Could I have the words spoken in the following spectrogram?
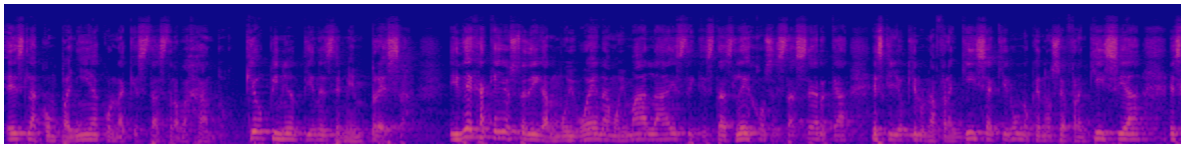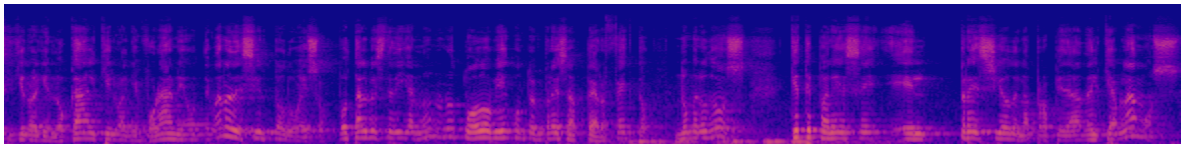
es la compañía con la que estás trabajando. ¿Qué opinión tienes de mi empresa? Y deja que ellos te digan muy buena, muy mala, este que estás lejos, estás cerca, es que yo quiero una franquicia, quiero uno que no sea franquicia, es que quiero alguien local, quiero alguien foráneo, te van a decir todo eso. O tal vez te digan, no, no, no, todo bien con tu empresa, perfecto. Número dos, ¿qué te parece el precio de la propiedad del que hablamos?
